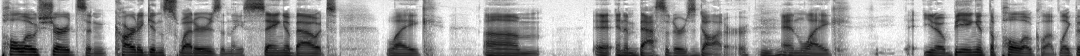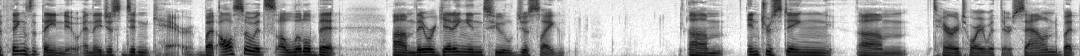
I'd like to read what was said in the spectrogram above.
polo shirts and cardigan sweaters, and they sang about like um a- an ambassador's daughter and like you know being at the polo club like the things that they knew and they just didn't care. But also it's a little bit um, they were getting into just like um, interesting um, territory with their sound, but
